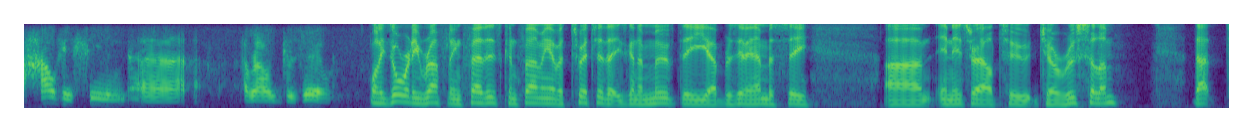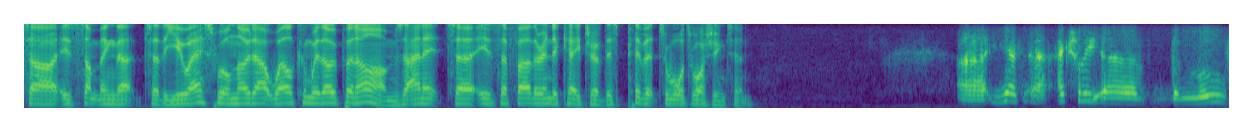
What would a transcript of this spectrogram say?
how he's seen uh, around Brazil. Well, he's already ruffling feathers, confirming over Twitter that he's going to move the uh, Brazilian embassy um, in Israel to Jerusalem. That uh, is something that uh, the US will no doubt welcome with open arms, and it uh, is a further indicator of this pivot towards Washington. Uh, yes, uh, actually, uh, the move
